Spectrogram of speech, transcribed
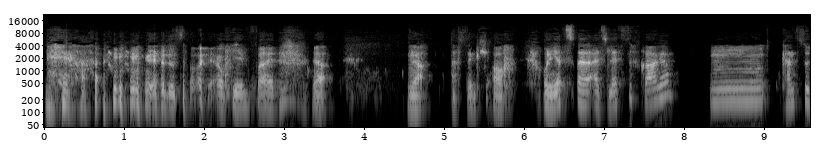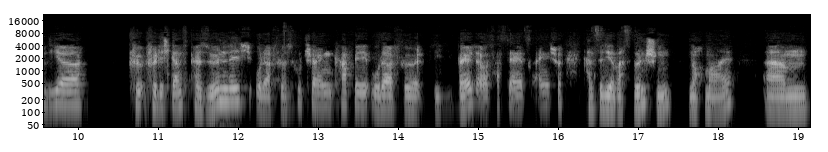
Ja, ja das auf jeden Fall. Ja, ja, das denke ich auch. Und jetzt äh, als letzte Frage, mh, kannst du dir für, für dich ganz persönlich oder fürs Foodsharing Kaffee oder für die Welt, aber das hast du ja jetzt eigentlich schon, kannst du dir was wünschen, nochmal. Ähm,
